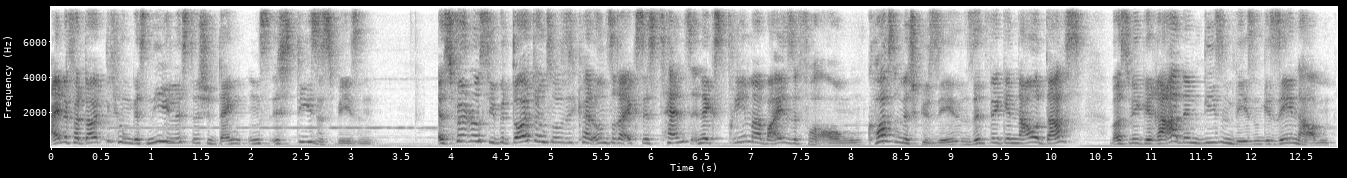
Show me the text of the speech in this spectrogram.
Eine Verdeutlichung des nihilistischen Denkens ist dieses Wesen. Es führt uns die Bedeutungslosigkeit unserer Existenz in extremer Weise vor Augen. Kosmisch gesehen sind wir genau das, was wir gerade in diesem Wesen gesehen haben.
